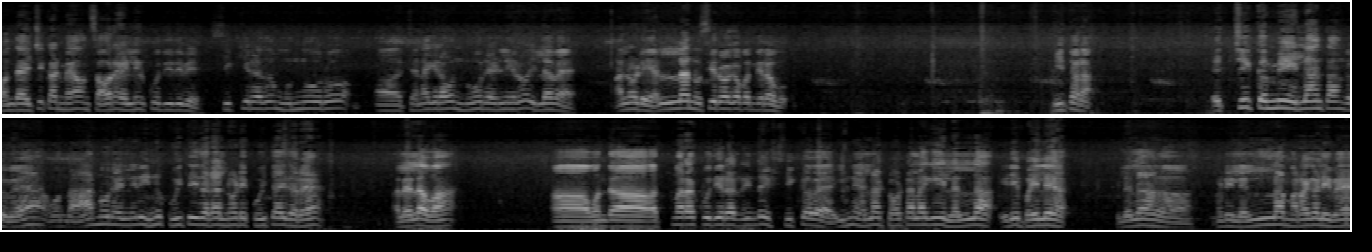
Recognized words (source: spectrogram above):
ಒಂದ್ ಹೆಚ್ಚು ಕಡಿಮೆ ಒಂದ್ ಸಾವಿರ ಎಳ್ನೀರು ಕೂದಿದೀವಿ. ಸಿಕ್ಕಿರೋದು ಮುನ್ನೂರು ಚೆನ್ನಾಗಿರೋ ನೂರು ಎಳ್ನೀರು ಇಲ್ಲವೇ. ಅಲ್ಲಿ ನೋಡಿ, ಎಲ್ಲ ನುಸಿ ರೋಗ ಬಂದಿರೋವು. ಈ ತರ. ಹೆಚ್ಚಿ ಕಮ್ಮಿ ಇಲ್ಲ ಅಂತ ಅಂದ್ರೆ ಒಂದು ಆರ್ನೂರು ಎಳ್ನೀರು ಇನ್ನೂ ಕುಯ್ತಾ ಅಲ್ಲಿ ನೋಡಿ, ಕುಯ್ತಾ ಇದಾರೆ ಅಲ್ಲೆಲ್ಲವ? ಒಂದ್ ಹತ್ತು ಮರ ಕುದಿರೋದ್ರಿಂದ ಇಷ್ಟು ಸಿಕ್ಕವೆ. ಇನ್ನು ಎಲ್ಲ ಟೋಟಲ್ ಆಗಿ ಇಲ್ಲೆಲ್ಲ ಇಡೀ ಬೈಲೆ, ಇಲ್ಲೆಲ್ಲ, ನೋಡಿ, ಇಲ್ಲೆಲ್ಲ ಮರಗಳಿವೆ.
